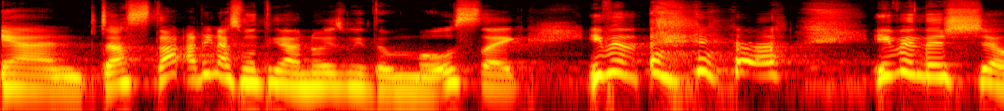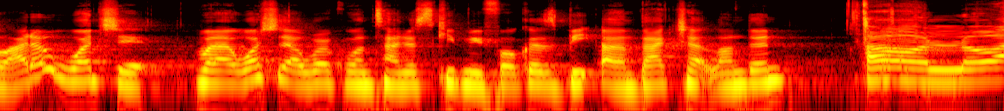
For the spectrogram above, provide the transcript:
and that's that. I think that's one thing that annoys me the most. Like even even this show, I don't watch it. But I watched it at work one time just to keep me focused. Be, um, Backchat London. oh Lord.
